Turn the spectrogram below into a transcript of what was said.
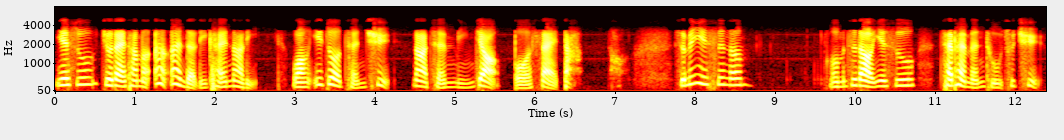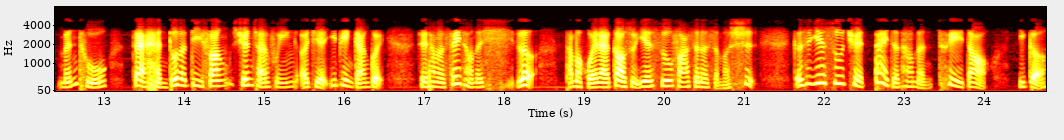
耶稣就带他们暗暗的离开那里，往一座城去。那城名叫伯赛大。什么意思呢？我们知道耶稣差派门徒出去，门徒在很多的地方宣传福音，而且一并赶鬼，所以他们非常的喜乐。他们回来告诉耶稣发生了什么事。可是耶稣却带着他们退到一个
